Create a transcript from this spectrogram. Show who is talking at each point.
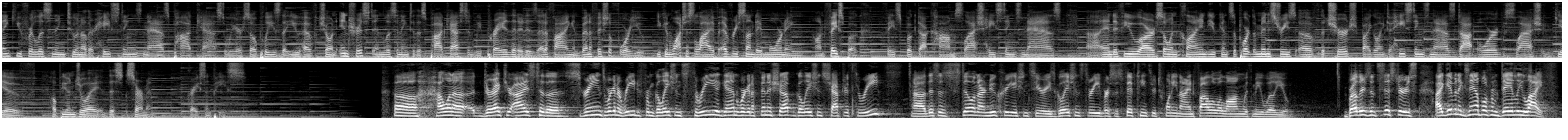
Speaker 1: Thank you for listening to another Hastings Naz podcast. We are so pleased that you have shown interest in listening to this podcast, and we pray that it is edifying and beneficial for you. You can watch us live every Sunday morning on Facebook, facebook.com slash hastingsnaz. Uh, and if you are so inclined, you can support the ministries of the church by going to hastingsnaz.org slash give. Hope you enjoy this sermon. Grace and peace. Uh, I want to direct your eyes to the screens. We're going to read from Galatians 3 again. We're going to finish up Galatians chapter 3. Uh, this is still in our new creation series, Galatians 3, verses 15 through 29. Follow along with me, will you? Brothers and sisters, I give an example from daily life.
